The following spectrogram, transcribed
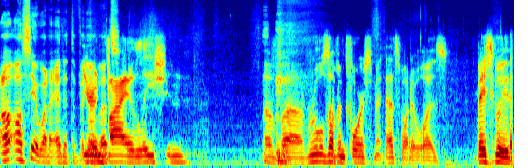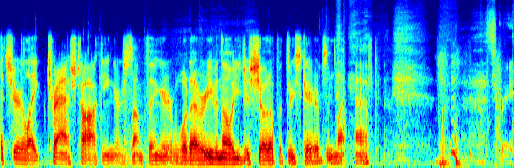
I'll, I'll see it when I edit the video. You're in That's- violation of uh, rules of enforcement. That's what it was. Basically, that you're like trash talking or something or whatever, even though you just showed up with three scarabs and laughed. That's great.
